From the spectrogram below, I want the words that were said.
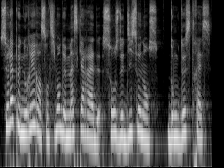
Cela peut nourrir un sentiment de mascarade, source de dissonance, donc de stress,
